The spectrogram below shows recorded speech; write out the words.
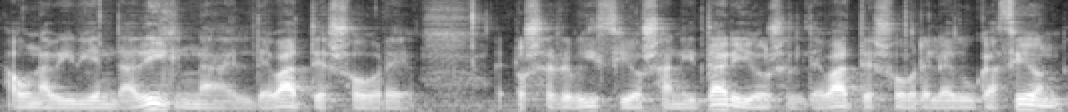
a una vivienda digna, el debate sobre los servicios sanitarios, el debate sobre la educación,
